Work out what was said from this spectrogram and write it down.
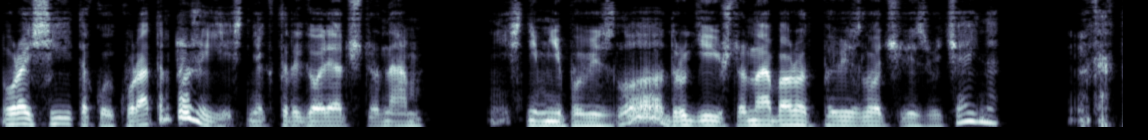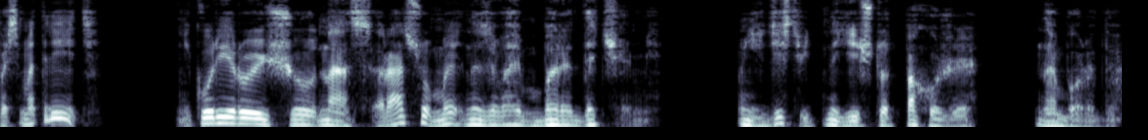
У России такой куратор тоже есть. Некоторые говорят, что нам с ним не повезло, другие, что наоборот повезло чрезвычайно. Как посмотреть? Курирующую нас расу мы называем бородачами. У них действительно есть что-то похожее на бороду.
